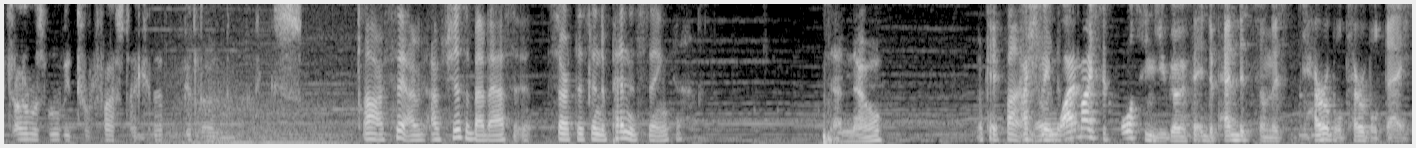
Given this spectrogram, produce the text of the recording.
It's almost moving too fast. I cannot build all things. Oh, I say, I, I was just about to ask, start this independence thing. Uh, no. Okay, fine. Actually, inde- why am I supporting you going for independence on this terrible, terrible day?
